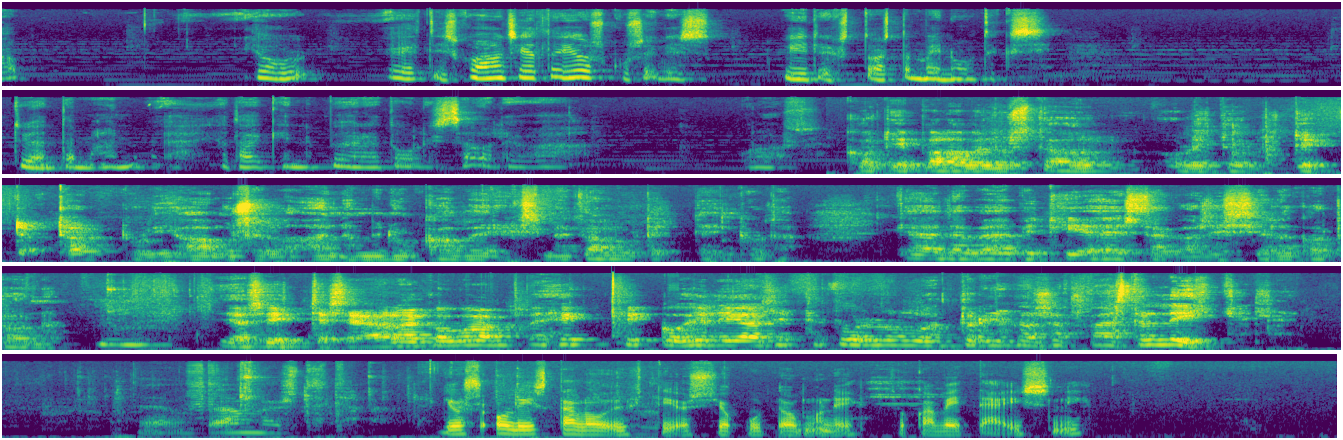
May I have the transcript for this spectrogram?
jo, ehtisiköhän sieltä joskus edes 15 minuutiksi työntämään jotakin pyörätuolissa olevaa ulos. Kotipalvelusta oli tullut tyttö, tuli aamusella aina minun kaveriksi. Me talutettiin tuota käytävää pitkin eestakaisin siellä kotona. Mm. Ja sitten se alkoi vaan pikkuhiljaa sitten turvaluottorin kanssa päästä liikkeelle. Se on tämmöistä. Jos olisi taloyhtiössä joku tommonen, joka vetäisi, niin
